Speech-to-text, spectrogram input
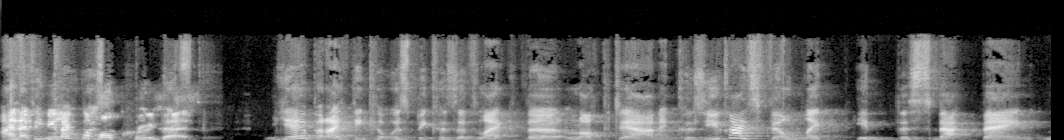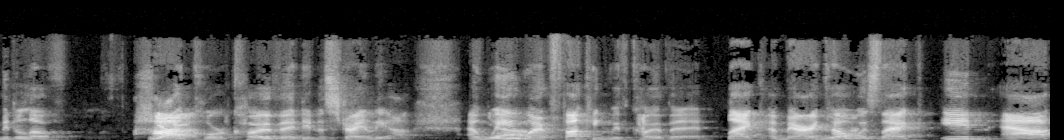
And I think feel like the whole crew because- did. Yeah, but I think it was because of like the lockdown and because you guys filmed like in the smack bang middle of Yeah. hardcore COVID in Australia. And we Yeah. weren't fucking with COVID. Like America Yeah. was like in, out,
